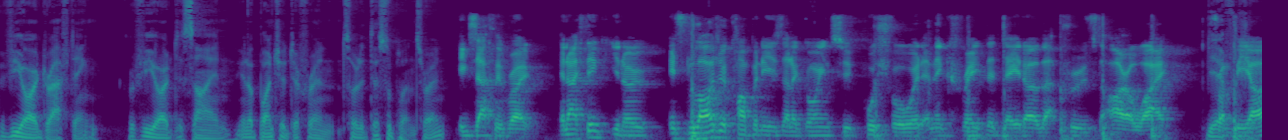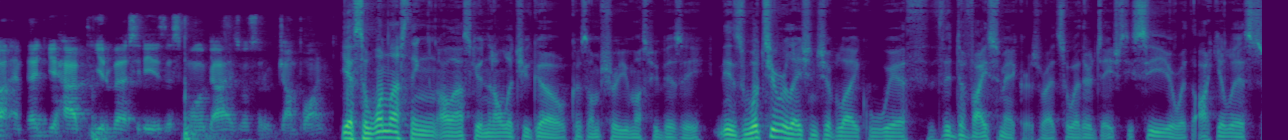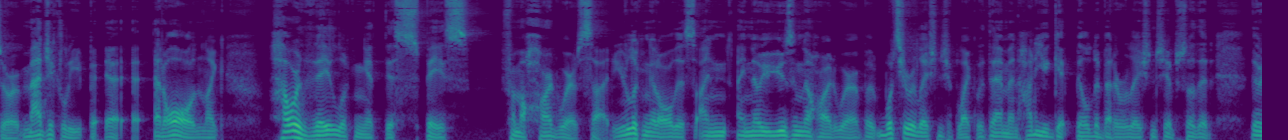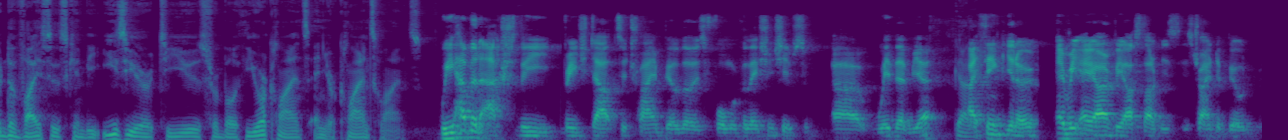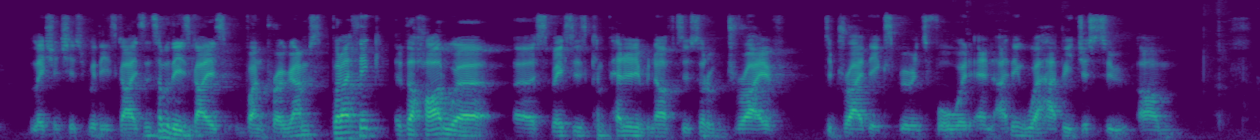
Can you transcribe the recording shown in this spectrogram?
VR drafting or VR design in a bunch of different sort of disciplines, right? Exactly right. And I think, you know, it's larger companies that are going to push forward and then create the data that proves the ROI yeah, from VR, sure. and then you have the universities, the smaller guys will sort of jump on. Yeah. So one last thing I'll ask you, and then I'll let you go because I'm sure you must be busy. Is what's your relationship like with the device makers, right? So whether it's HTC or with Oculus or Magic Leap at, at all, and like how are they looking at this space? From a hardware side. You're looking at all this. I, I know you're using the hardware, but what's your relationship like with them and how do you get build a better relationship so that their devices can be easier to use for both your clients and your clients' clients? We haven't actually reached out to try and build those formal relationships uh, with them yet. I think, you know, every AR and VR startup is, is trying to build relationships with these guys and some of these guys run programs, but I think the hardware uh, space is competitive enough to sort of drive to drive the experience forward. And I think we're happy just to, um,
